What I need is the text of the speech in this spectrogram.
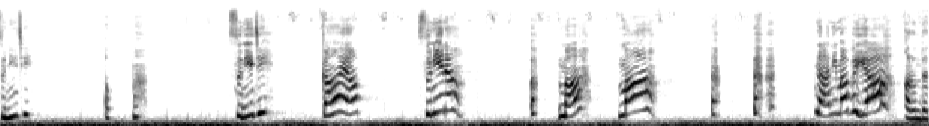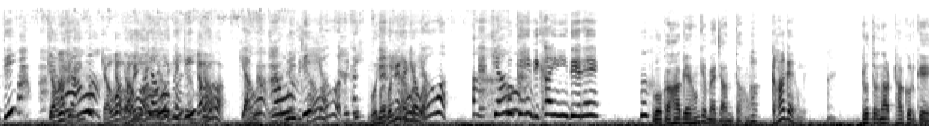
सुनिए जी। सुनिए जी कहाँ हैं आप सुनिए ना अ, माँ माँ अ, अ, नानी माँ भैया अरुंधति? क्या हुआ? क्या हुआ? क्या हुआ? क्या हुआ? क्या हुआ? बेटी? क्या हुआ? क्या हुआ? क्या हुआ? बेटी? क्या हुआ बेटी? बोलिए, बोलिए ना, क्या हुआ? हुआ? क्या वो कहीं दिखाई नहीं दे रहे। वो कहाँ गए होंगे? मैं जानता हूँ। कहाँ गए होंगे? रुद्रनाथ ठाकुर के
